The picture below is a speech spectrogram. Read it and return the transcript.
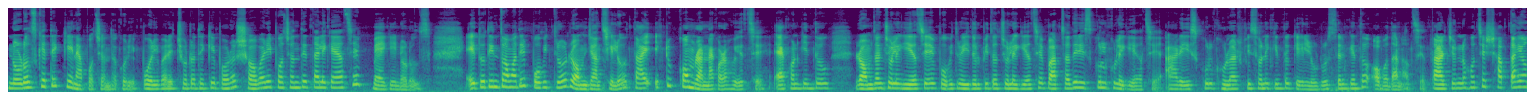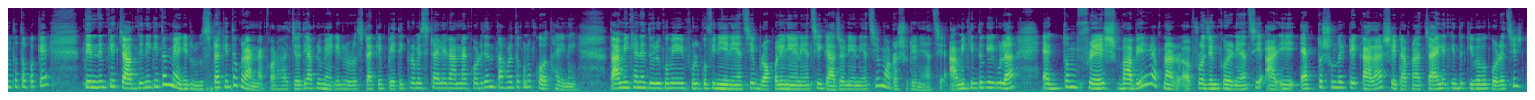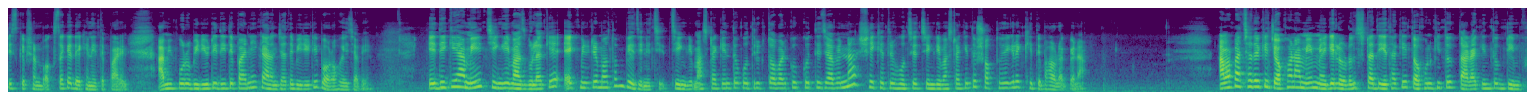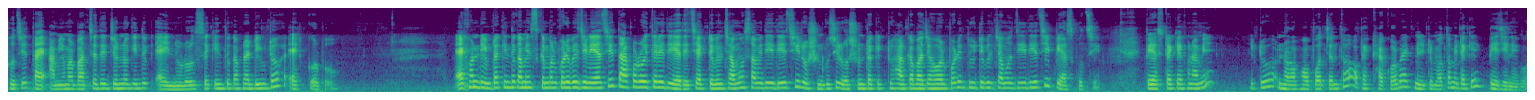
Noodles খেতে কে না পছন্দ করে? পরিবারের ছোট থেকে বড় সবারই পছন্দের তালিকায় আছে ম্যাগি নুডলস এতদিন তো আমাদের পবিত্র রমজান ছিল, তাই একটু কম রান্না করা হয়েছে। এখন কিন্তু রমজান চলে গিয়েছে, পবিত্র ঈদ উল ফিতর চলে গিয়েছে, বাচ্চাদের স্কুল খুলে গিয়েছে। আর এই স্কুল খোলার পিছনে কিন্তু কে? নুডলসের কিন্তু অবদান আছে। তার জন্য হচ্ছে সপ্তাহে অন্তত পক্ষে তিন দিন কি চার দিনে কিন্তু ম্যাগি নুডলসটা কিন্তু রান্না করা হয়। যদি আপনি ম্যাগি নুডলসটাকে ব্যতিক্রম স্টাইলে রান্না করে দেন, তাহলে তো কোনো কথাই নেই। তো আমি এখানে দুই রকমই ফুলকপি নিয়ে নিয়েছি, ব্রকলি নিয়ে নিয়েছি, গাজর নিয়ে নিয়েছি, মটরশুঁটি নিয়েছি। আমি কিন্তু এগুলা একদম ফ্রেশভাবে আপনার ফ্রোজেন করে নিয়েছি। আর এই এত সুন্দর একটি কালার সেটা আপনার চাইলে কিন্তু কীভাবে করেছি ডিসক্রিপশন বক্স থেকে দেখে নিতে পারেন। আমি পুরো ভিডিওটি দিতে পারিনি, কারণ যাতে ভিডিওটি বড় হয়ে যাবে। এদিকে আমি চিংড়ি মাছগুলোকে এক মিনিটের মতন ভেজে নিচ্ছি। চিংড়ি মাছটা কিন্তু অতিরিক্ত আবার কুক করতে যাবেন না সেই ক্ষেত্রে হচ্ছে চিংড়ি মাছটা কিন্তু শক্ত হয়ে গেলে খেতে ভালো লাগবে না। আমার বাচ্চাদেরকে যখন আমি ম্যাগি নুডলসটা দিয়ে থাকি, তখন কিন্তু তারা কিন্তু ডিম খুঁজে, তাই আমি আমার বাচ্চাদের জন্য কিন্তু এই নুডলসে কিন্তু আপনার ডিমটাও অ্যাড করব। এখন ডিমটা কিন্তু আমি স্কেম্বল করে ভেজে নিয়েছি। তারপর ওই তেলে দিয়ে দিচ্ছি এক টেবিল চামচ। আমি দিয়ে দিয়েছি রসুন কুচি। রসুনটাকে একটু হালকা ভাজা হওয়ার পরে দুই টেবিল চামচ দিয়ে দিয়েছি পেঁয়াজ কুচি। পেঁয়াজটাকে এখন আমি একটু নরম হওয়া পর্যন্ত অপেক্ষা করব। এক মিনিটের মতো আমি এটাকে ভেজে নেব।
